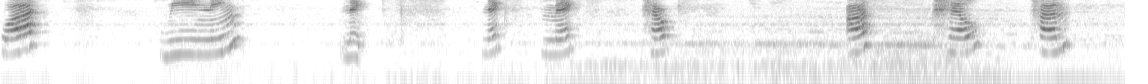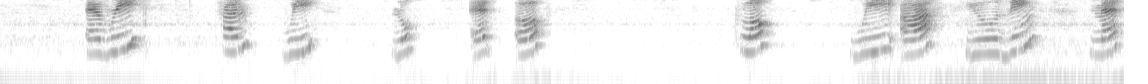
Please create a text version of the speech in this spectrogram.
what's winning next. Next makes helps us tell time every time we look at a clock we are using math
